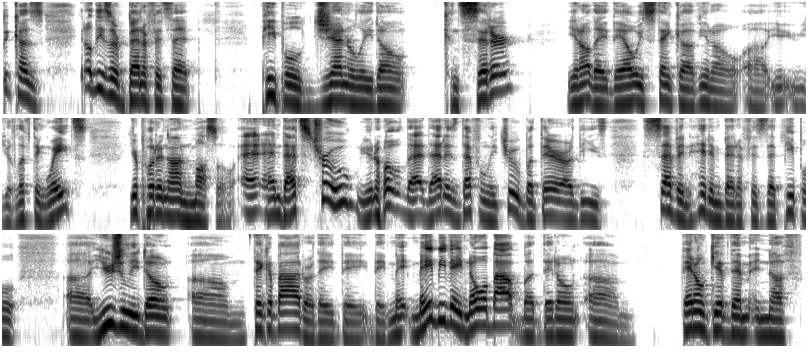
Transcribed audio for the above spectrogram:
because you know these are benefits that people generally don't consider. You know, they they always think of you know uh, you, you're lifting weights you're putting on muscle. And, and, that's true, you know, that that is definitely true. But there are these seven hidden benefits that people uh, usually don't um, think about, or they they they may, maybe they know about, but they don't um, they don't give them enough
